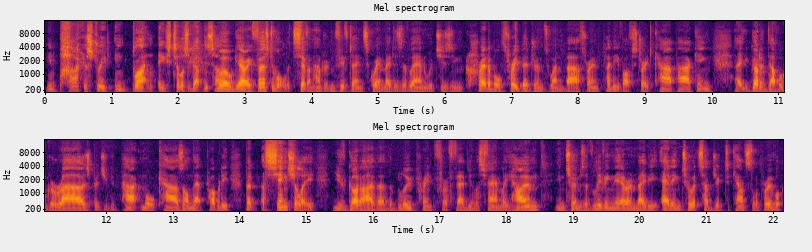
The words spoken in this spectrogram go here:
in Parker Street in Brighton East. Tell us about this home. Well, Gary, first of all, it's 715 square metres of land, which is incredible. Three bedrooms, one bathroom, plenty of off street car parking. Uh, you've got a double garage, but you could park more cars on that property. But essentially, you've got either the blueprint for a fabulous family home in terms of living there and maybe adding to it subject to council approval,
